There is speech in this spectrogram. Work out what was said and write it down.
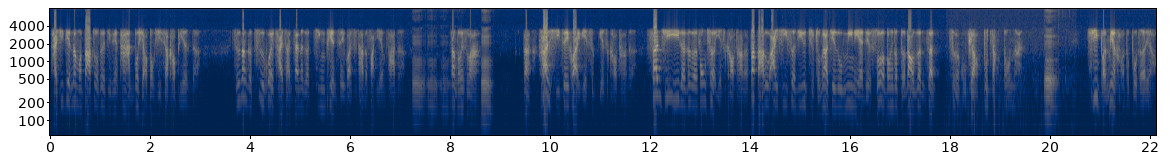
台积电那么大做这个晶片，它很多小东西是要靠别人的，只是那个智慧财产在那个晶片这一块是他的发研发的。嗯嗯嗯，这样懂意思吧？嗯，那焊锡这一块也是也是靠他的。三七一的这个封测也是靠它的，它打入 IC 设计就准备要介入 Mini 而且所有东西都得到认证，这个股票不涨都难。嗯，基本面好的不得了，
